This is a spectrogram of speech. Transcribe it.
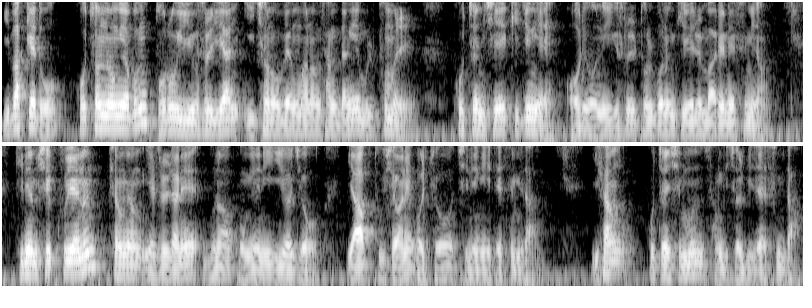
이 밖에도 포천농협은 불우 이웃을 위한 2,500만원 상당의 물품을 포천시에 기증해 어려운 이웃을 돌보는 기회를 마련했으며 기념식 후에는 평양예술단의 문화공연이 이어져 약 2시간에 걸쳐 진행이 됐습니다. 이상 포천신문 성기철 기자였습니다.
